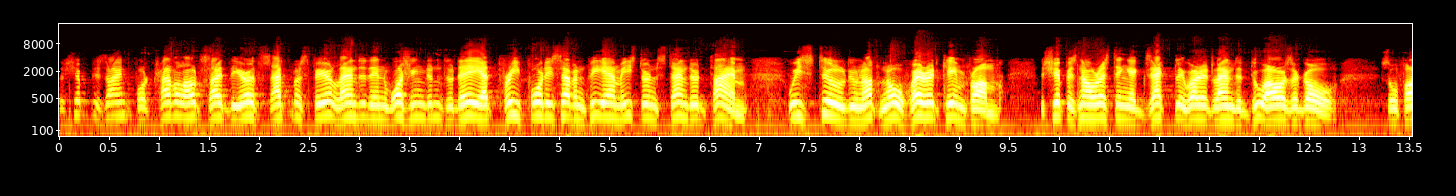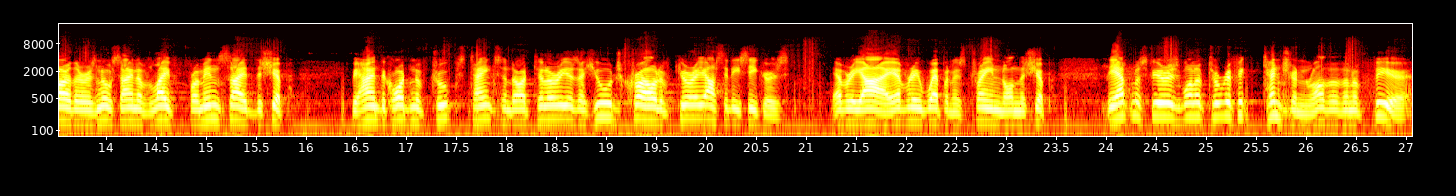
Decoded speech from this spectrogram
The ship designed for travel outside the Earth's atmosphere landed in Washington today at 3:47 p.m. Eastern Standard Time. We still do not know where it came from. The ship is now resting exactly where it landed 2 hours ago. So far there is no sign of life from inside the ship. Behind the cordon of troops, tanks, and artillery is a huge crowd of curiosity seekers. Every eye, every weapon is trained on the ship. The atmosphere is one of terrific tension rather than of fear.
